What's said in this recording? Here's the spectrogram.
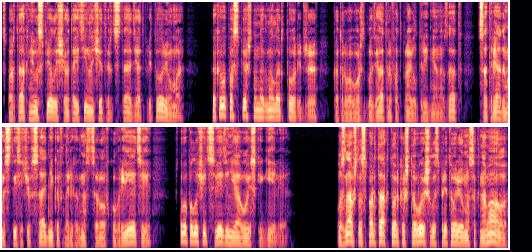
Спартак не успел еще отойти на четверть стадии от приториума, как его поспешно нагнал Арториджи, которого вождь гладиаторов отправил три дня назад с отрядом из тысячи всадников на рекогносцировку в Риете, чтобы получить сведения о войске Гелия. Узнав, что Спартак только что вышел из приториума с Акномао,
